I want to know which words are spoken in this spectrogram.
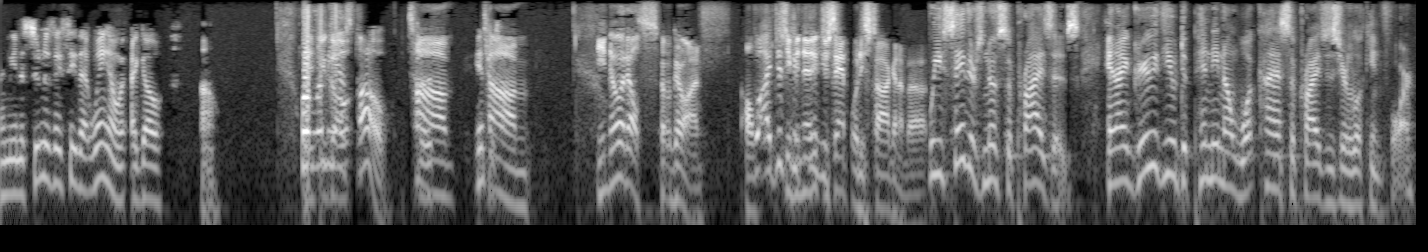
I mean, as soon as I see that wing, I, I go, oh. well, And let you me go, ask, oh, so Tom. Tom, you know what else? Oh, go on. I'll Well, I just give you an example what he's talking about. Well, you say there's no surprises, and I agree with you depending on what kind of surprises you're looking for.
